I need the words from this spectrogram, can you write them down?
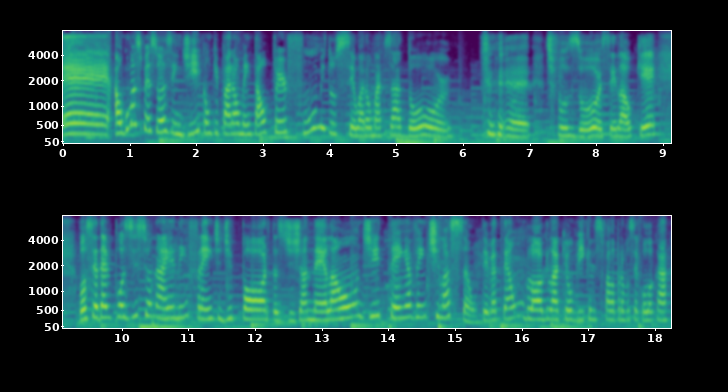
É, algumas pessoas indicam que para aumentar o perfume do seu aromatizador, é, difusor, sei lá o que, você deve posicionar ele em frente de portas, de janela, onde tenha ventilação. Teve até um blog lá que eu vi que eles falam para você colocar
